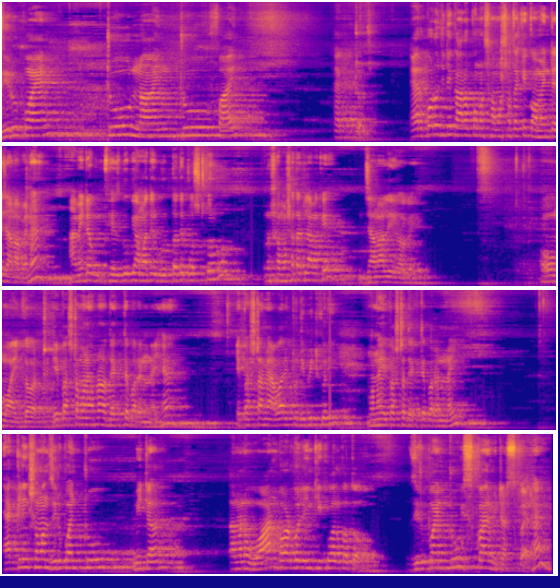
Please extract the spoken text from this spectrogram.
Zero point two nine two five hectare. এরপরও যদি কারও কোনো সমস্যা থাকে, কমেন্টে জানাবেন হ্যাঁ? আমি এটা ফেসবুকে আমাদের গ্রুপটাতে পোস্ট করব। কোনো সমস্যা থাকলে আমাকে জানালেই হবে। ও মাই গড এই পাশটা মনে হয় আপনারা দেখতে পারেন নাই হ্যাঁ? এই পাশটা আমি আবার একটু রিপিট করি, মনে হয় এই পাশটা দেখতে পারেন নাই। এক লিঙ্ক সমান জিরো পয়েন্ট টু মিটার তার মানে ওয়ান বর্গ লিঙ্ক ইকুয়াল কত? Zero point two square metre square হ্যাঁ?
